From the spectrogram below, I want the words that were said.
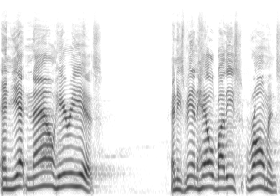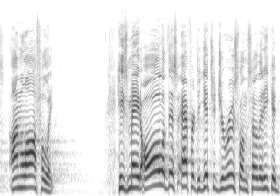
And yet now here he is. And he's being held by these romans unlawfully He's made all of this effort to get to Jerusalem so that he could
